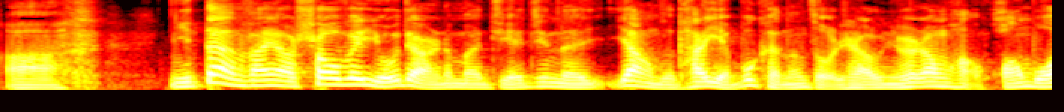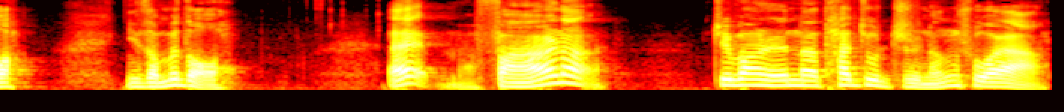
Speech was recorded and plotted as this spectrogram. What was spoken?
啊。你但凡要稍微有点那么捷径的样子，他也不可能走这条路。你说让黄黄渤。你怎么走？哎，反而呢，这帮人呢，他就只能说呀，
